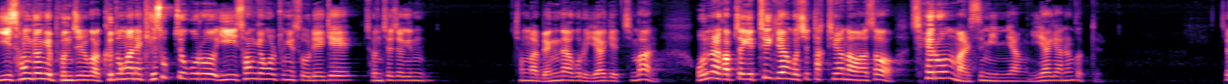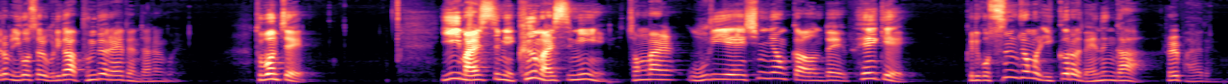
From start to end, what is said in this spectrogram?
이 성경의 본질과 그동안에 계속적으로 이 성경을 통해서 우리에게 전체적인 정말 맥락으로 이야기했지만 오늘 갑자기 특이한 것이 딱 튀어나와서 새로운 말씀인 양 이야기하는 것들. 여러분 이것을 우리가 분별해야 된다는 거예요. 두 번째, 이 말씀이 그 말씀이 정말 우리의 심령 가운데 회개 그리고 순종을 이끌어내는가를 봐야 됩니다.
